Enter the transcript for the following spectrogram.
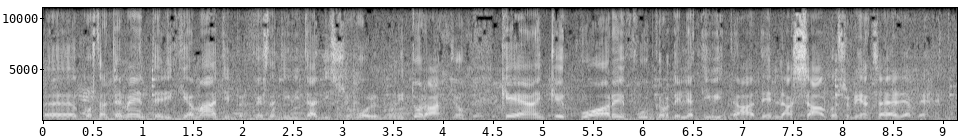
eh, costantemente richiamati per questa attività di sorvolo e monitoraggio che è anche il cuore e fulcro delle attività della SAVO, Sorveglianza Aerea Veneto.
